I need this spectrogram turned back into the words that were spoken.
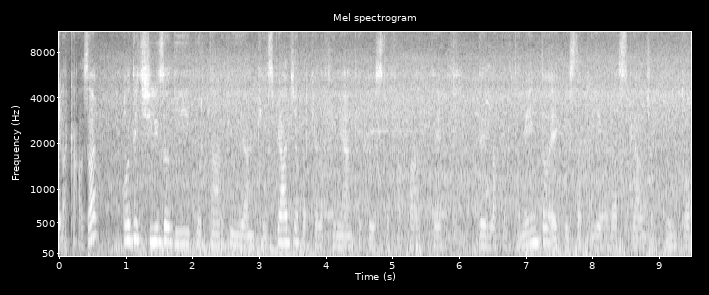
è la casa. Ho deciso di portarvi anche in spiaggia perché alla fine anche questo fa parte dell'appartamento e questa qui è la spiaggia appunto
